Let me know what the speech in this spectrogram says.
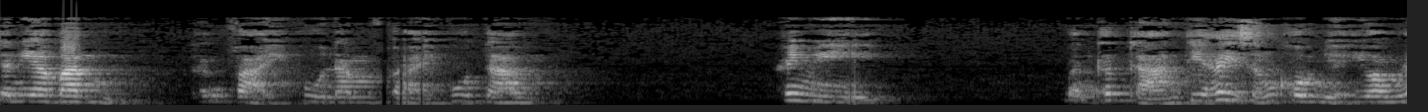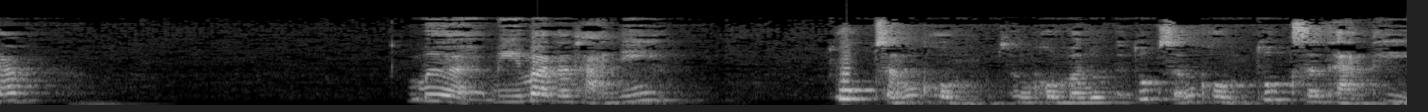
จรรยาบรรณทั้งฝ่ายผู้นำฝ่ายผู้ตาม ให้มีบรรทัดฐานที่ให้สังคมเนี่ยยอมรับ เมื่อมีมาตรฐานนี้ ทุกสังคม สังคมมนุษย์ทุกสังคม ทุกสถานที่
